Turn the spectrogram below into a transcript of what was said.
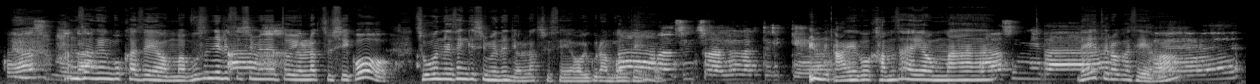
고맙습니다. 항상 행복하세요 엄마 무슨 일 있으시면 또 연락 주시고 좋은 일 생기시면 연락 주세요 얼굴 한번 아, 봬요 나 진짜 연락 드릴게요. 아이고 감사해요 엄마 고맙습니다. 네, 들어가세요. 네.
